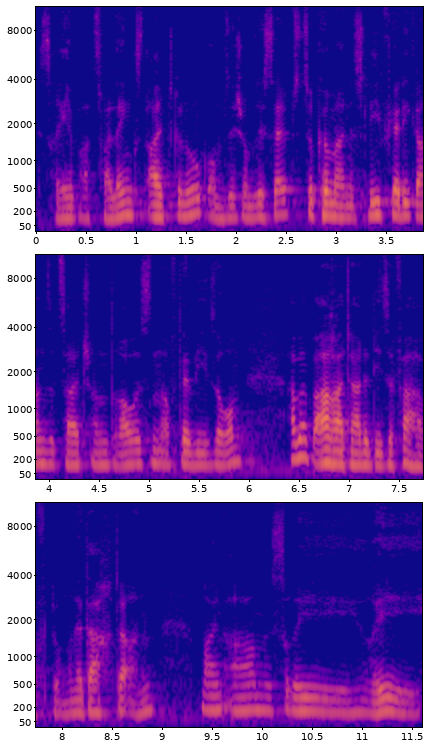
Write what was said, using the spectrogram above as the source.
Das Reh war zwar längst alt genug, um sich um sich selbst zu kümmern, es lief ja die ganze Zeit schon draußen auf der Wiese rum, aber Bharat hatte diese Verhaftung und er dachte an, mein armes Reh, Reh.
